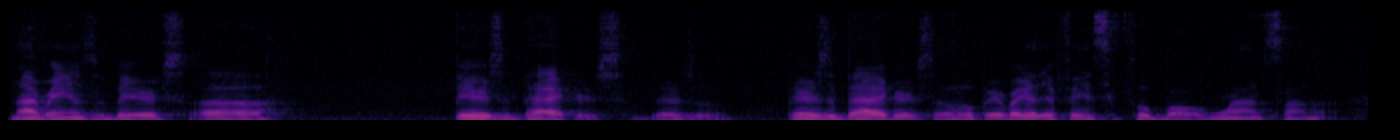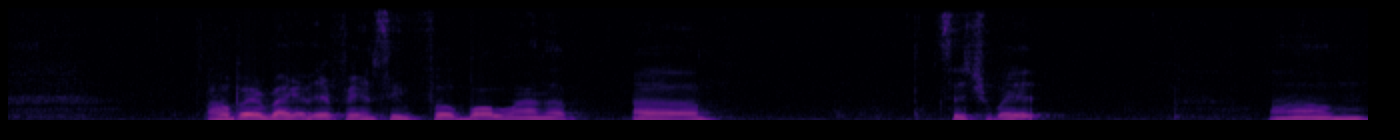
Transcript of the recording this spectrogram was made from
not Rams and Bears. Uh, Bears and Packers. There's a Bears and Packers. I hope everybody got their fancy football line up. I hope everybody got their fancy football lineup uh, situated. Um,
